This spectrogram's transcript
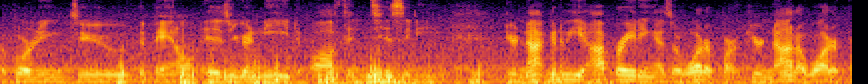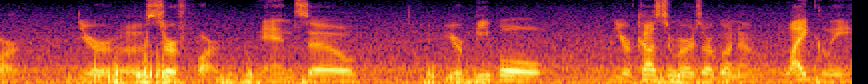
according to the panel, is you're going to need authenticity. You're not going to be operating as a water park. You're not a water park. You're a surf park. And so your people, your customers are going to likely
